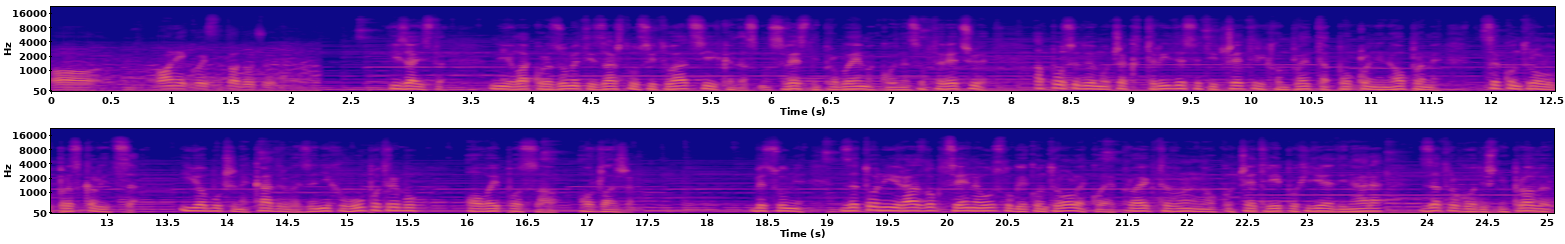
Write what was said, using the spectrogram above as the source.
o, oni koji su to odlučili. I zaista, nije lako razumeti zašto u situaciji kada smo svesni problema koji nas opterećuje, a posjedujemo čak 34 kompleta poklonjene opreme za kontrolu prskalica i obučene kadrove za njihovu upotrebu, ovaj posao odlažemo. Bez sumnje, za to nije razlog cena usluge kontrole koja je projektovana na oko 4.500 dinara za trogodišnju proveru,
